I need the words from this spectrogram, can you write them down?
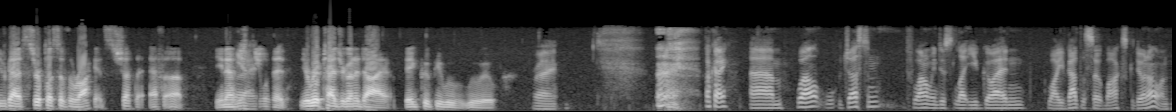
you've got a surplus of the rockets. Shut the f up. You know, Yeah. just deal with it. Your riptides are going to die. Big poopy woo woo woo. Right. okay. Um, well, Justin, why don't we just let you go ahead and, while you've got the soapbox, do another one.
